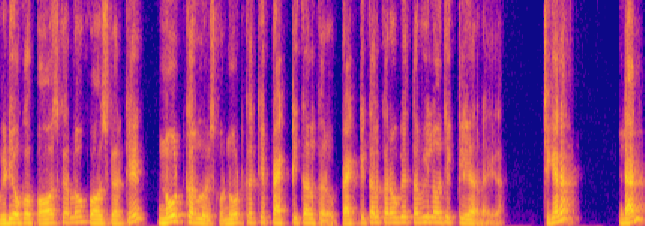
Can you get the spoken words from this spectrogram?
वीडियो को पॉज कर लो पॉज करके नोट कर लो इसको। नोट करके प्रैक्टिकल करो। प्रैक्टिकल करोगे तभी लॉजिक क्लियर रहेगा। ठीक है ना? डन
